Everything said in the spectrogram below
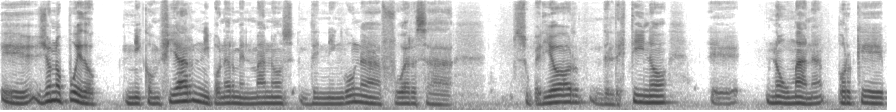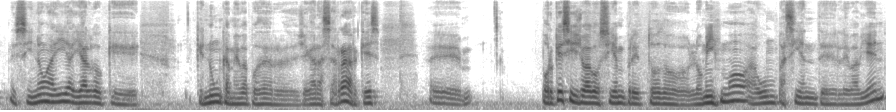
eh, yo no puedo ni confiar ni ponerme en manos de ninguna fuerza superior del destino no humana, porque si no ahí hay algo que, que nunca me va a poder llegar a cerrar, que es eh, ¿por qué si yo hago siempre todo lo mismo, a un paciente le va bien,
